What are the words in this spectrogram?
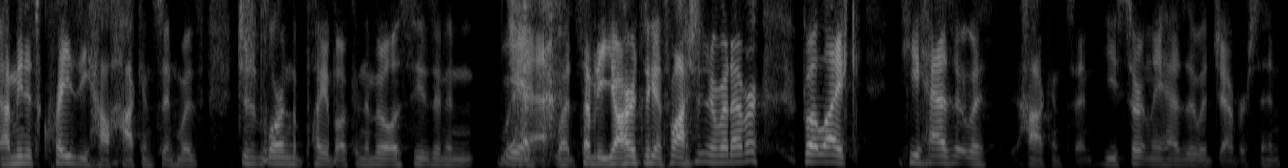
I mean, it's crazy how Hockenson was just learned the playbook in the middle of the season and yeah. had what 70 yards against Washington or whatever. But like he has it with Hockenson. He certainly has it with Jefferson.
